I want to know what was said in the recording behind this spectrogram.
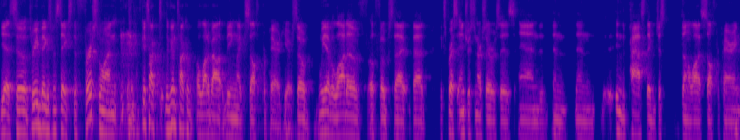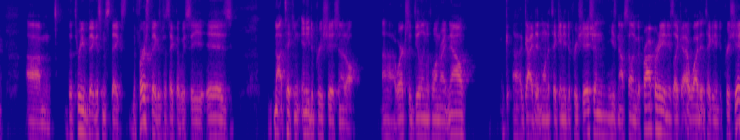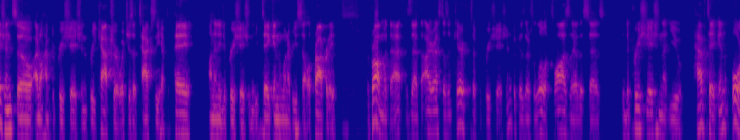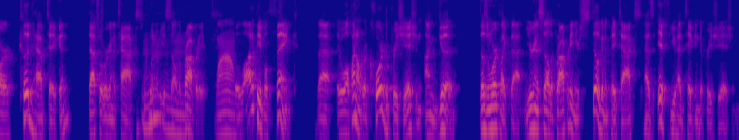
yeah so three biggest mistakes the first one we talk we're going to talk a lot about being like self-prepared here so we have a lot of, of folks that that express interest in our services and then then in the past they've just done a lot of self-preparing um, the three biggest mistakes. The first biggest mistake that we see is not taking any depreciation at all. Uh, we're actually dealing with one right now. A guy didn't want to take any depreciation. He's now selling the property, and he's like, "Oh, well, I didn't take any depreciation, so I don't have depreciation recapture, which is a tax that you have to pay on any depreciation that you've taken whenever you sell a property." The problem with that is that the IRS doesn't care if you took depreciation because there's a little clause there that says the depreciation that you have taken or could have taken that's what we're going to tax whenever you sell the mm. property. Wow. So a lot of people think that, well, if I don't record depreciation, I'm good. Doesn't work like that. You're going to sell the property and you're still going to pay tax as if you had taken depreciation.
